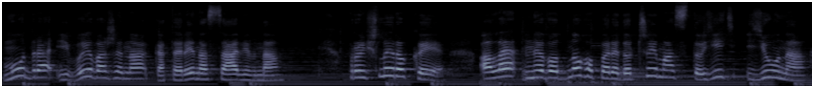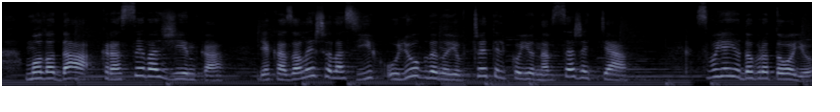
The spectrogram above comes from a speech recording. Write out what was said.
мудра і виважена Катерина Савівна. Пройшли роки, але не в одного перед очима стоїть юна, молода, красива жінка, яка залишилась їх улюбленою вчителькою на все життя. Своєю добротою,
